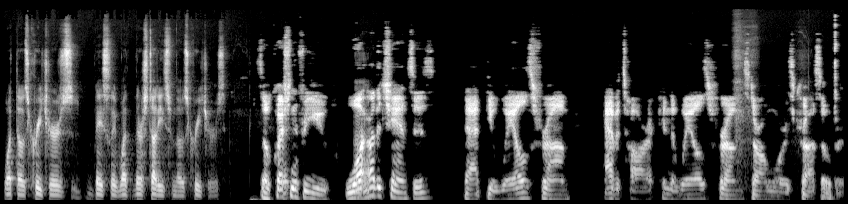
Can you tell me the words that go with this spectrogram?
what those creatures, basically what their studies from those creatures. So, question for you: What Mhm. are the chances that the whales from Avatar and the whales from Star Wars crossover?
